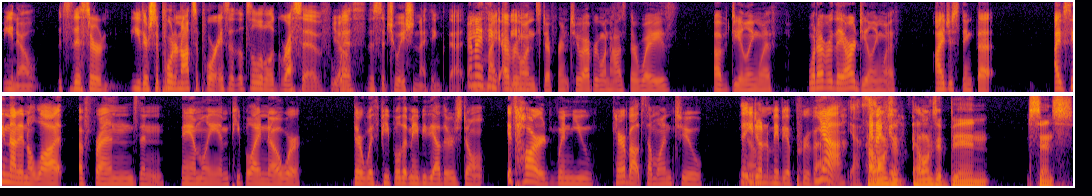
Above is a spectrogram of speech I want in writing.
you know, it's this or either support or not support is it's a little aggressive Yeah. with the situation. I think that, And you I think might everyone's different too. Everyone has their ways of dealing with whatever they are dealing with. I just think that I've seen that in a lot of friends and family and people I know where they're with people that maybe the others don't. It's hard when you care about someone to that you don't maybe approve of. Yeah. Yes. How And I long's feel- it? How long's it been since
